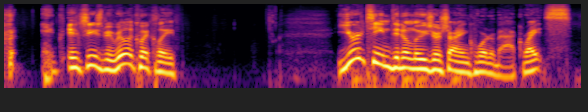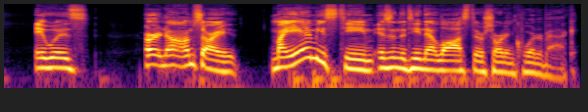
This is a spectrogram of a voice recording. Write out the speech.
excuse me, really quickly. Your team didn't lose your starting quarterback, right? It was, or no, I'm sorry. Miami's team isn't the team that lost their starting quarterback.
